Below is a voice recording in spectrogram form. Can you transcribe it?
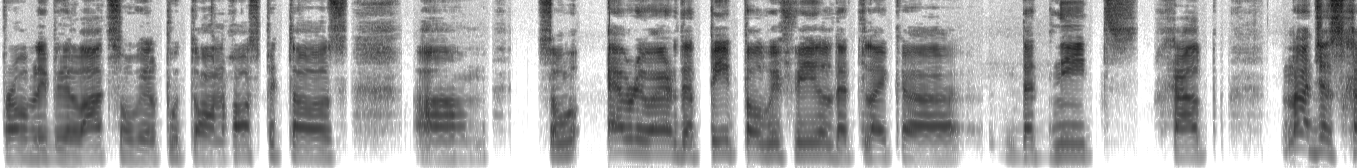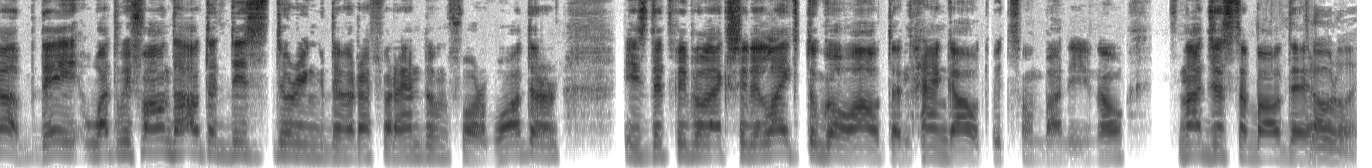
probably be a lot. So we'll put on hospitals. Um, so everywhere the people we feel that like uh, that needs help. Not just help. They what we found out at this during the referendum for water is that people actually like to go out and hang out with somebody you know? It's not just about the Totally.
